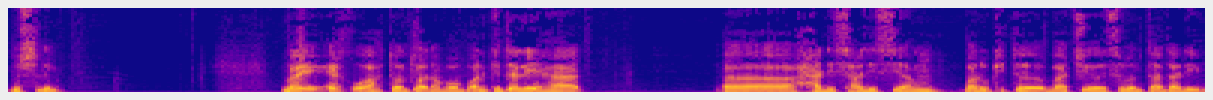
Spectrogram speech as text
Muslim baik ikhwah tuan-tuan dan puan-puan kita lihat Uh, hadis-hadis uh, yang baru kita baca sebentar tadi.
